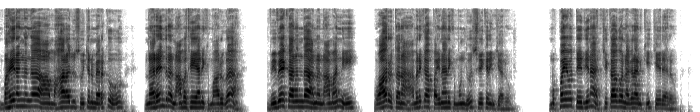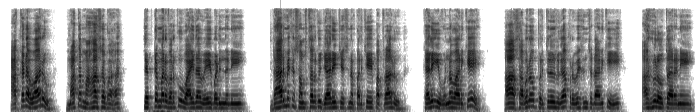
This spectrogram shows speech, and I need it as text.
బహిరంగంగా ఆ మహారాజు సూచన మేరకు నరేంద్ర నామధేయానికి మారుగా వివేకానంద అన్న నామాన్ని వారు తన అమెరికా పయనానికి ముందు స్వీకరించారు. ముప్పైవ తేదీన చికాగో నగరానికి చేరారు. అక్కడ వారు మత మహాసభ సెప్టెంబర్ వరకు వాయిదా వేయబడిందని ధార్మిక సంస్థలకు జారీ చేసిన పరిచయ పత్రాలు కలిగి ఉన్నవారికే ఆ సభలో ప్రతినిధులుగా ప్రవేశించడానికి అర్హులవుతారని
